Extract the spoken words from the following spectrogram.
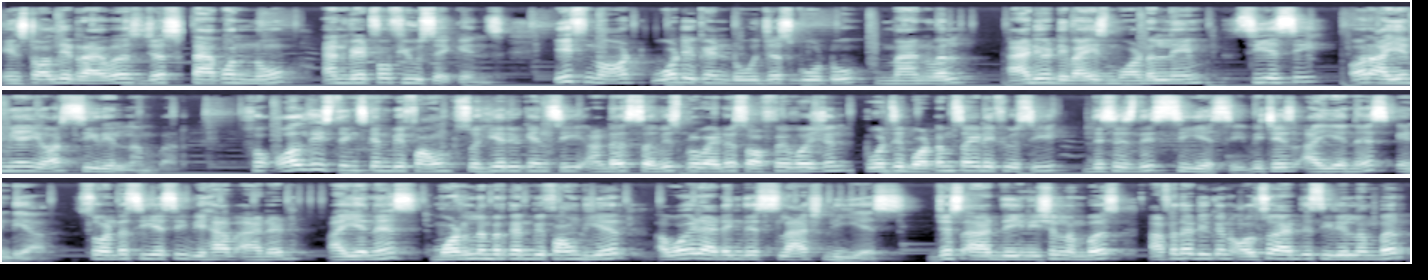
install the drivers. Just tap on no and wait for few seconds. If not what you can do just go to manual add your device model name csc or imei or serial number so all these things can be found. So here you can see under service provider software version towards the bottom side if you see this is the CSC which is INS India. So under CSC we have added INS. Model number can be found here. Avoid adding this slash DS. Just add the initial numbers. After that you can also add the serial number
